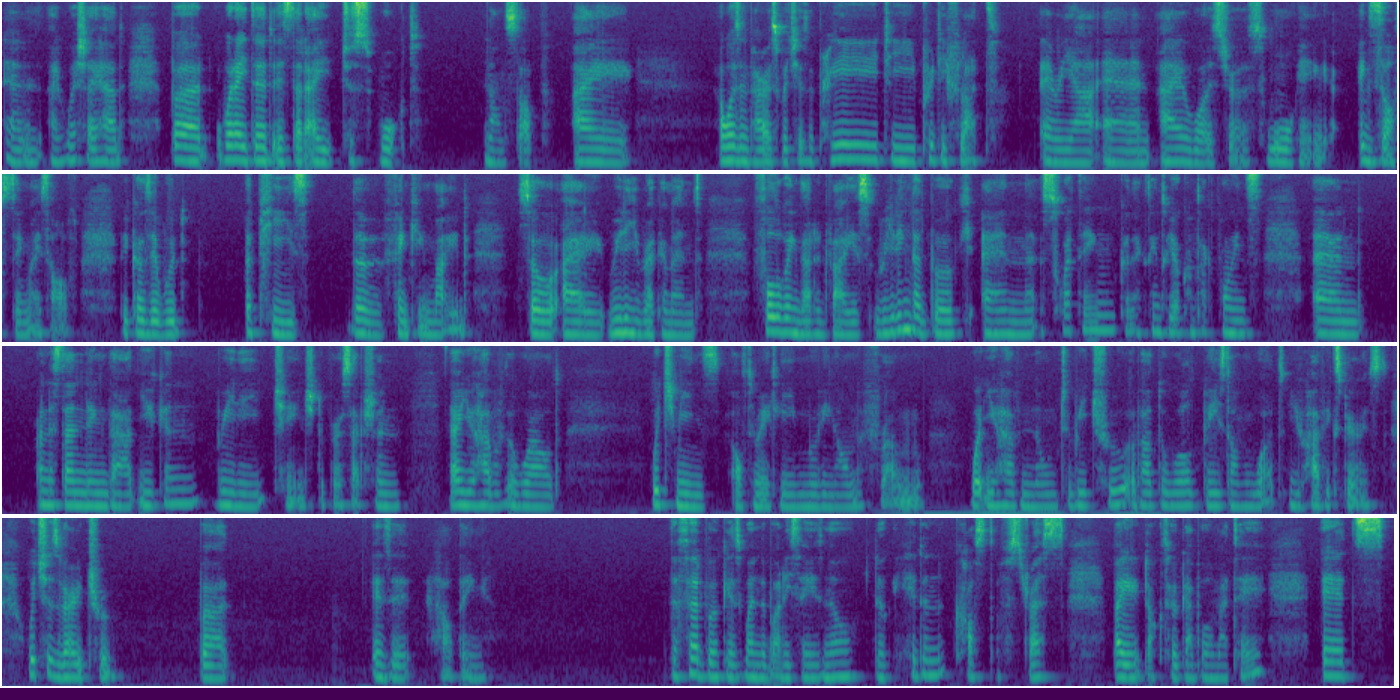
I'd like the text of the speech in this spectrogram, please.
And I wish I had. But what I did is that I just walked nonstop. I I was in Paris, which is a pretty pretty flat area, and I was just walking, exhausting myself because it would appease the thinking mind. So I really recommend following that advice, reading that book, and sweating, connecting to your contact points, and understanding that you can really change the perception that you have of the world, which means ultimately moving on from what you have known to be true about the world based on what you have experienced, which is very true. But is it helping the third book is When the Body Says No The Hidden Cost of Stress by Dr. Gabor Mate. It's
